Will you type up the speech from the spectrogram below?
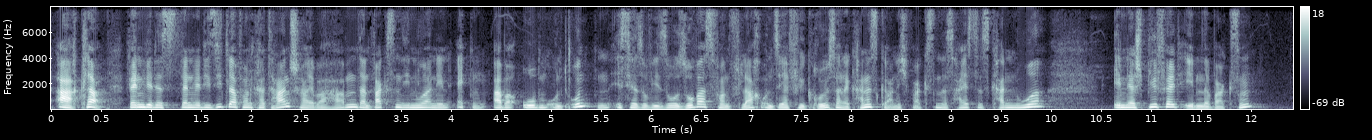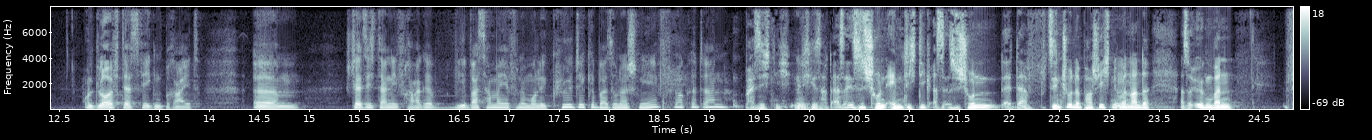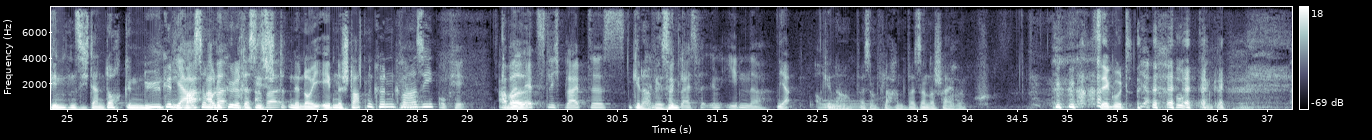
Ah, klar. Wenn wir, das, wenn wir die Siedler von Katanscheibe haben, dann wachsen die nur an den Ecken. Aber oben und unten ist ja sowieso sowas von flach und sehr viel größer. Da kann es gar nicht wachsen. Das heißt, es kann nur in der Spielfeldebene wachsen und läuft deswegen breit. Ähm, stellt sich dann die Frage, wie, was haben wir hier für eine Moleküldicke bei so einer Schneeflocke dann? Weiß ich nicht, ehrlich gesagt. Also es ist schon endlich dick. Also es ist schon, äh, da sind schon ein paar Mhm. Schichten übereinander. Also irgendwann finden sich dann doch genügend Ja, Wassermoleküle, aber- dass sie aber- eine neue Ebene starten können quasi. Okay. Aber, Aber- letztlich bleibt es Genau, im wir sind- Vergleichsfeld in Ebene. Ja, Oh. genau, bei so einem flachen, bei so einer Scheibe. Sehr gut. Ja, gut, danke.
